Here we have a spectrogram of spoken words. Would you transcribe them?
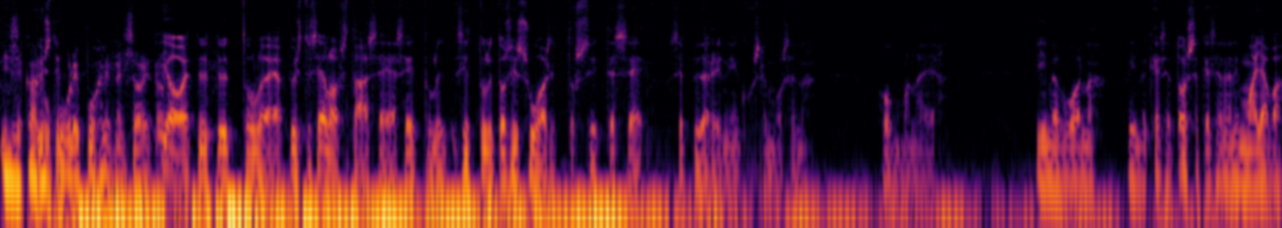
niin se karhu pystyi, kuuli puhelimen soiton. Joo, että nyt, nyt tulee ja pystyi selostaa se. Ja siitä tuli, siitä tuli tosi suosittu sitten se, se pyöri niin kuin semmoisena hommana. Ja viime vuonna – viime kesän, toissa kesänä, niin Majava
